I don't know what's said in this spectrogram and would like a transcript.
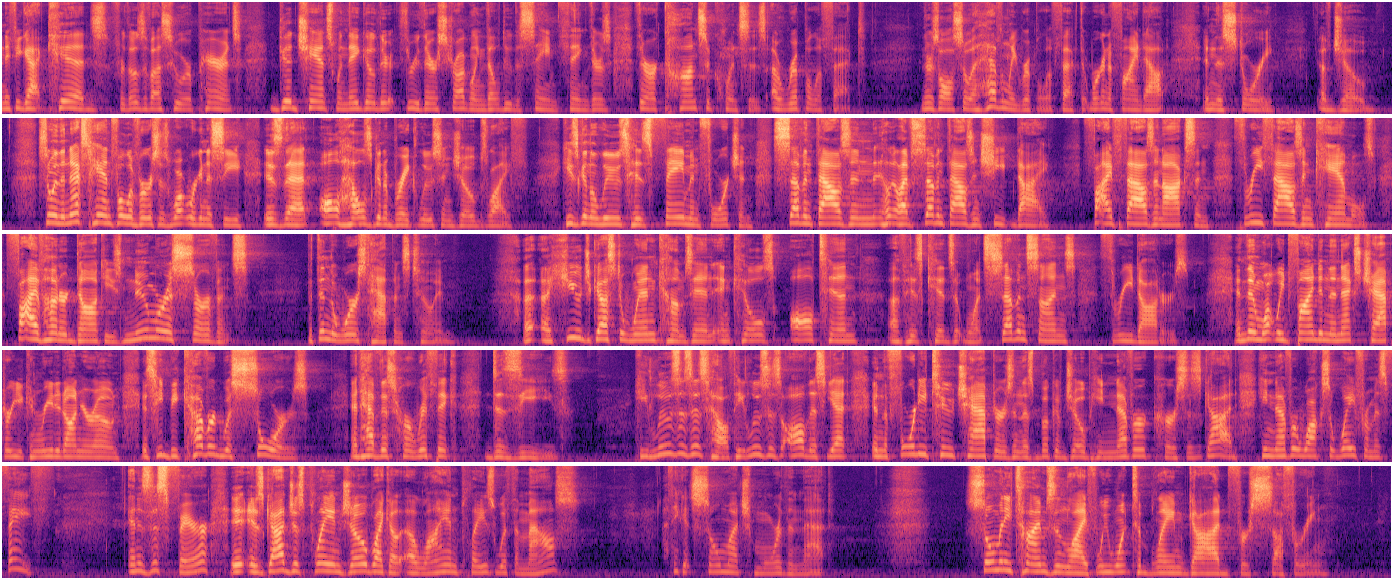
and if you got kids, for those of us who are parents, good chance when they go there, through their struggling, they'll do the same thing. There's, there are consequences, a ripple effect. And there's also a heavenly ripple effect that we're going to find out in this story of Job. So, in the next handful of verses, what we're going to see is that all hell's going to break loose in Job's life. He's going to lose his fame and fortune. 7,000, he'll have 7,000 sheep die. 5,000 oxen, 3,000 camels, 500 donkeys, numerous servants. But then the worst happens to him. A, a, huge gust of wind comes in and kills all 10 of his kids at once seven sons, three daughters. And then what we'd find in the next chapter, you can read it on your own, is he'd be covered with sores and have this horrific disease. He loses his health, he loses all this, yet in the 42 chapters in this book of Job, he never curses God. He never walks away from his faith. And is this fair? Is God just playing Job like a, a lion plays with a mouse? I think it's so much more than that. So many times in life, we want to blame God for suffering,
